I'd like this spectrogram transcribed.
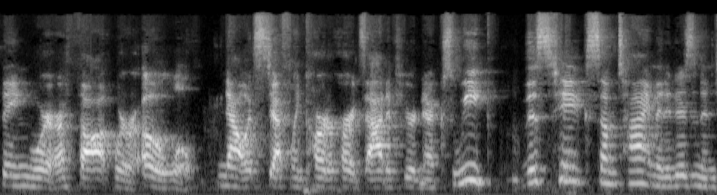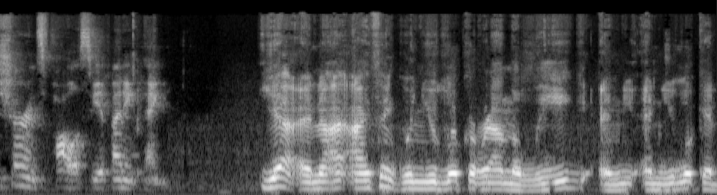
thing where a thought where, oh, well, now it's definitely Carter Hart's out of here next week. This takes some time and it is an insurance policy, if anything. Yeah, and I, I, think when you look around the league and and you look at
